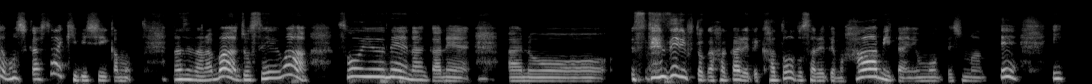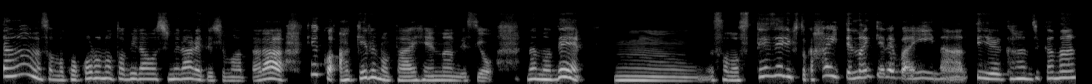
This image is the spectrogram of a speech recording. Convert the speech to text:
ら、もしかしたら厳しいかも。なぜならば、女性は、そういうね、なんかね、あのー捨て台詞とか吐かれて勝とうとされても、はぁみたいに思ってしまって、一旦その心の扉を閉められてしまったら、結構開けるの大変なんですよ。なので、うん、その捨て台詞とか入ってなければいいなっていう感じかな。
